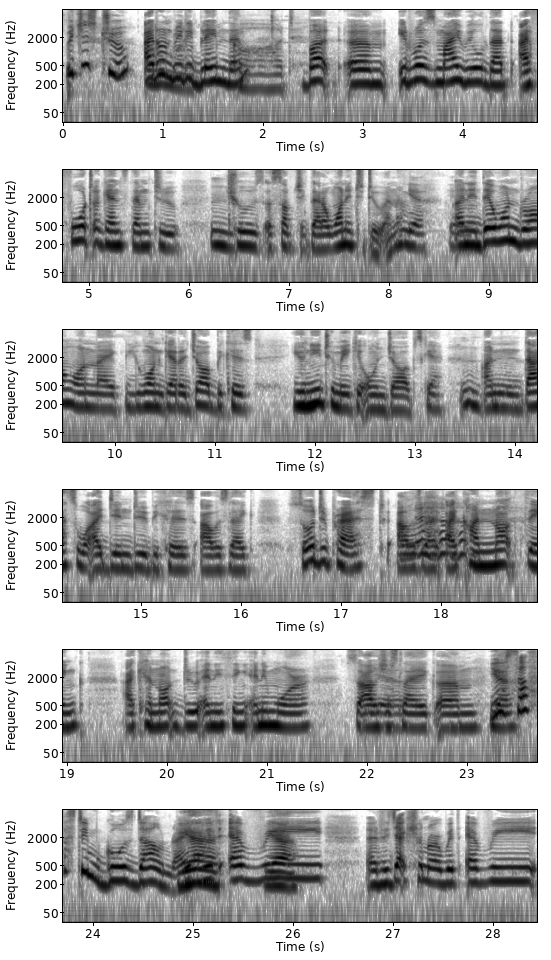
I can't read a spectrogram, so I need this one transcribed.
which is true. I Oh don't really blame them. God. But um, it was my will that I fought against them to Mm. choose a subject that I wanted to do, you know. Yeah. yeah. I mean, they weren't wrong on like you won't get a job because you need to make your own jobs, yeah. Mm. And that's what I didn't do because I was like so depressed. I was like, I cannot think, I cannot do anything anymore. So I was just like, um, your yeah, self esteem goes down, right? Yeah, With every uh, rejection or with every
